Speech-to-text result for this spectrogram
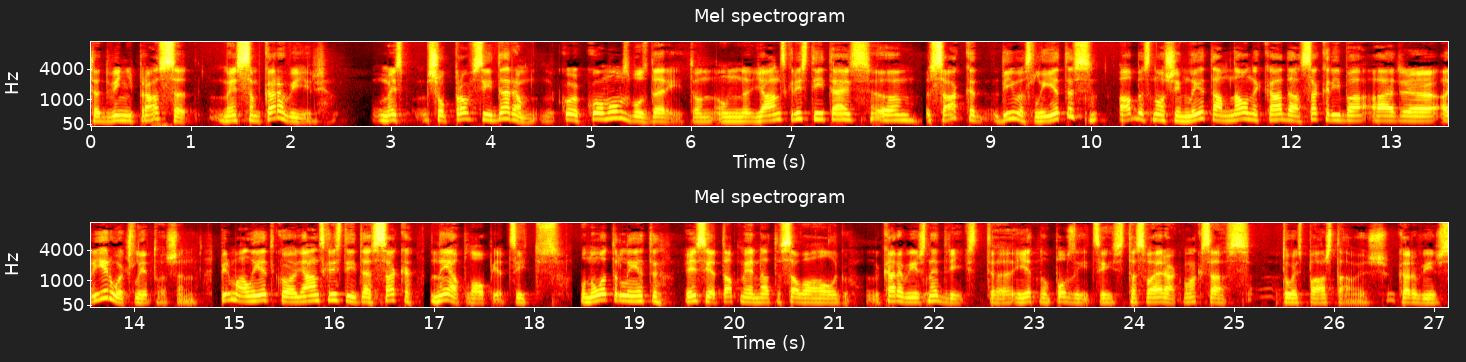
tad viņi prasa, mēs esam karavīri, mēs šo profesiju darām, ko, ko mums būs darīt. Un, un Jānis Kristītājs um, saka divas lietas. Abas no šīm lietām nav nekādā sakarībā ar, uh, ar ieroču lietošanu. Pirmā lieta, ko Jānis Kristītājs saka, neaplaupiet citus. Un otra lieta - esiet apmierināti ar savu algu. Karavīrs nedrīkst uh, iet no pozīcijas, tas vairāk maksās to es pārstāvēšu. Karavīrs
